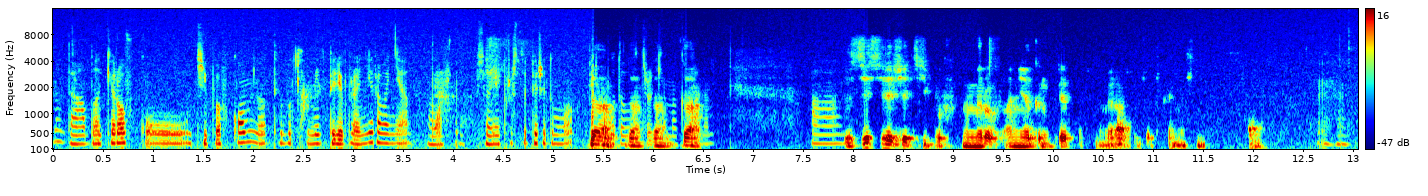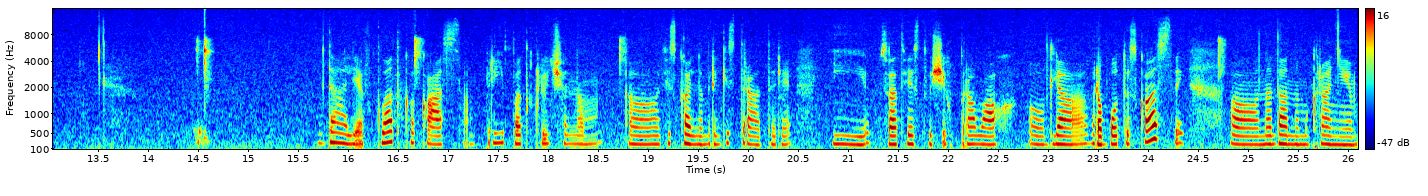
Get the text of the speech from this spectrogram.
Ну да, блокировку типов комнат и вот лимит перебронирования можно. Все, я просто передумала, да, с другим да, экраном. Да. А... Здесь речь о типах номеров, а не о конкретных номерах идет, конечно. Далее, вкладка «Касса». При подключенном э, фискальном регистраторе и соответствующих правах э, для работы с кассой э, на данном экране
